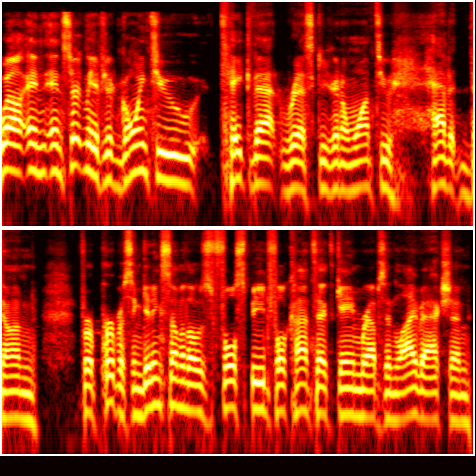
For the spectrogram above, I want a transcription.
Well, and and certainly if you're going to take that risk, you're going to want to have it done for a purpose. And getting some of those full speed, full contact game reps in live action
